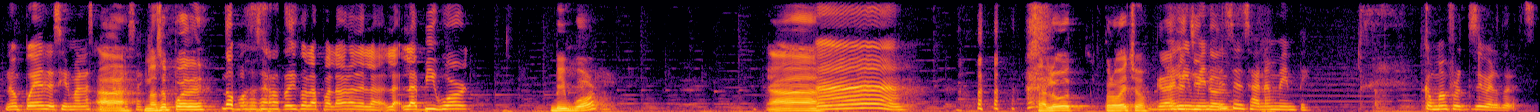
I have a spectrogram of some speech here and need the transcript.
No puedes decir malas Ah, palabras aquí. no se puede. No, pues hace rato dijo la palabra de la, la, la B-word. Big Word. Ah, Ah, salud. Provecho. Gracias, alimentense chicos. sanamente. Coman frutas y verduras.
